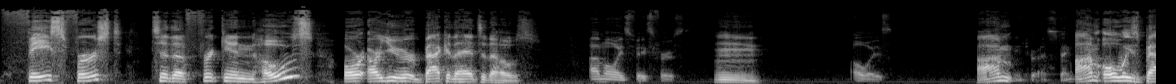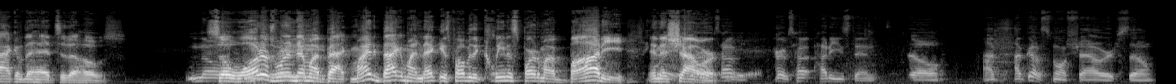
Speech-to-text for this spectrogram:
face first to the freaking hose, or are you back of the head to the hose? I'm always face first. Hmm. Always. I'm Interesting. I'm always back of the head to the hose. No. So water's running down my back. My back of my neck is probably the cleanest part of my body in the Wait, shower. Herbs, how, Herbs, how, how do you stand? So I've, I've got a small shower, so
